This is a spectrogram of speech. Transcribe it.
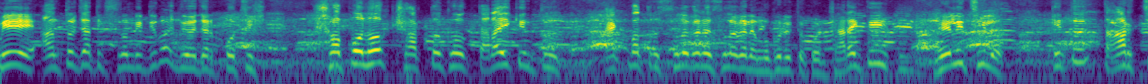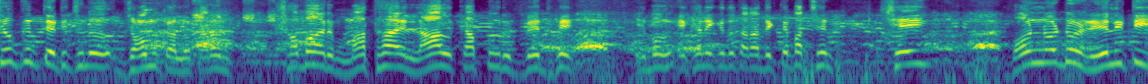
মে আন্তর্জাতিক শ্রমিক দিবস দুই হাজার পঁচিশ সফল হোক, সার্থক হোক, তারাই কিন্তু একমাত্র স্লোগানে স্লোগানে মুখরিত করছে। আরেকটি র্যালি ছিল, কিন্তু তার চেয়েও কিন্তু এটি ছিল জমকালো, কারণ সবার মাথায় লাল কাপড় বেঁধে এবং এখানে কিন্তু তারা দেখতে পাচ্ছেন সেই বর্ণড র্যালিটি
